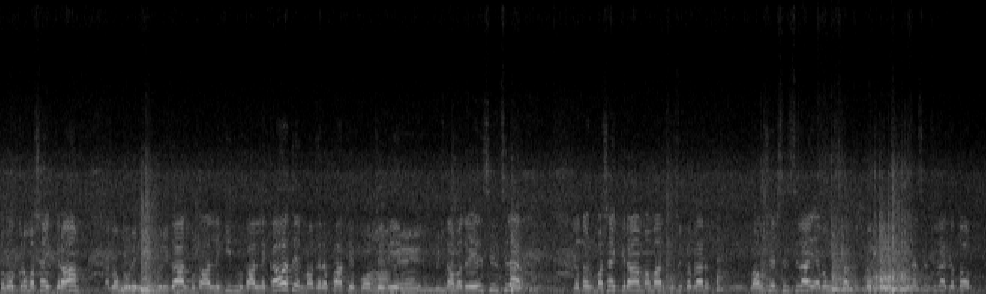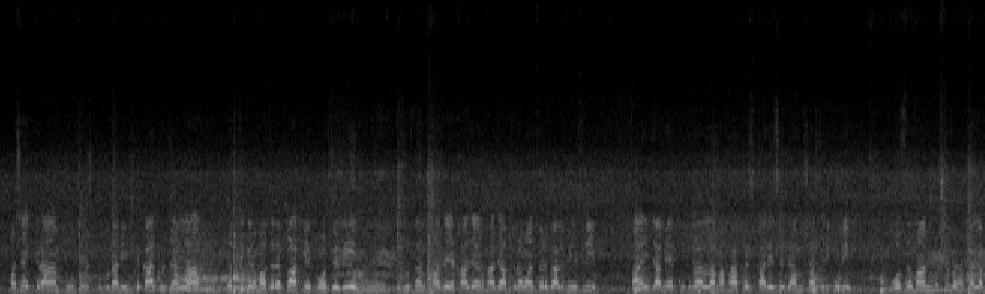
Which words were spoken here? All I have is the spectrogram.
সমগ্র মশাই গ্রাম এবং মুরিদিন মুরিদাত মুতাল্লিকিন মুতাল্লিকাতের মাজারে পাকে পৌঁছে দিন কিন্তু আমাদের এই সিলসিলার যত মশাই গ্রাম আমার হুজুর বংশের সিলসিলায় এবং সিলসিলায় যত মাসে গ্রাম পুরুষ পুরুনার ইন্তেকাল করেছেন আল্লাহ প্রত্যেকের মাজারে পাকে পৌঁছে দিন। খুসুসান খাজে খাজান খাজা আব্দুর রহমান চরবে আলম হিজরি বাণী জামিয়া কুতুল আল্লাহ হাফেজ কারি সৈয়দ আহমদ শাহ শ্রীকুটি ওসমান মুসলিম হাক আল্লাহ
